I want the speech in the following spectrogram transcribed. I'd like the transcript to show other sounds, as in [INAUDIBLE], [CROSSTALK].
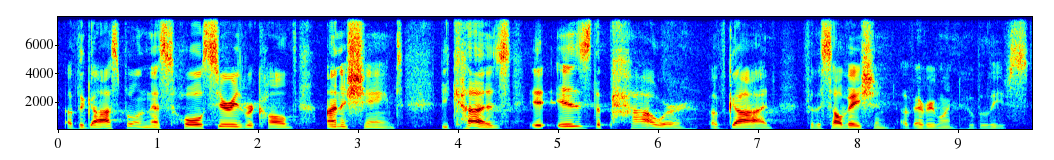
of the gospel. And this whole series we're called Unashamed because it is the power of God for the salvation of everyone who believes.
